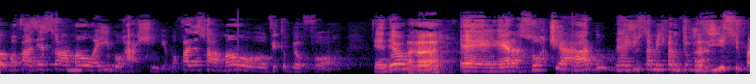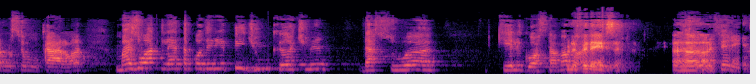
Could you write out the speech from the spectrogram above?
oh, vou fazer sua mão aí, borrachinha. Vou fazer sua mão, Vitor Belfort. Entendeu? Uhum. É, era sorteado, né, justamente para não ter um vício, para não ser um cara lá. Mas o atleta poderia pedir um cutman da sua que ele gostava Preferência. mais. Uhum. Preferência.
